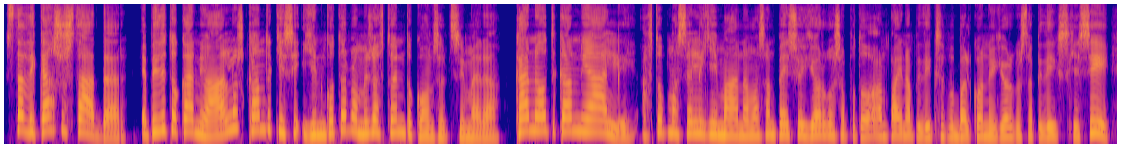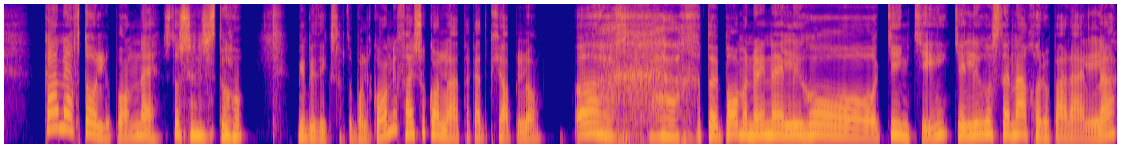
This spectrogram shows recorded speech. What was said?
στα δικά σου στάνταρ. Επειδή το κάνει ο άλλος, κάνε το κι εσύ. Γενικότερα νομίζω αυτό είναι το concept σήμερα. Κάνε ό,τι κάνουν οι άλλοι. Αυτό που μας έλεγε η μάνα μας, αν πέσει ο Γιώργος από το. Αν πάει να πηδήξει από τον μπαλκόνι, ο Γιώργος θα πηδήξεις κι εσύ; Κάνε αυτό λοιπόν, ναι, στο συνιστώ. Μην πηδήξεις από τον μπαλκόνι, φάει σοκολάτα, κάτι πιο απλό. Αχ, το επόμενο είναι λίγο kinky και λίγο στενάχωρο παράλληλα.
